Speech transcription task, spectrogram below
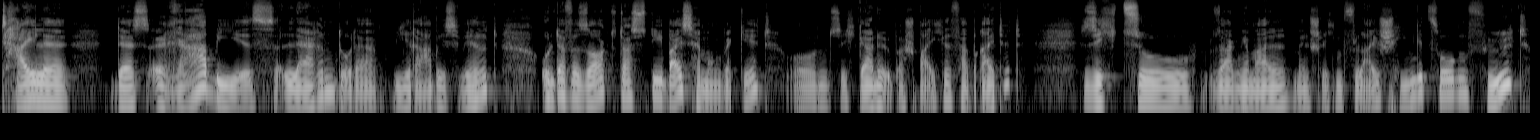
Teile des Rabis lernt oder wie Rabis wird und dafür sorgt, dass die Beißhemmung weggeht und sich gerne über Speichel verbreitet, sich zu, sagen wir mal, menschlichem Fleisch hingezogen fühlt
